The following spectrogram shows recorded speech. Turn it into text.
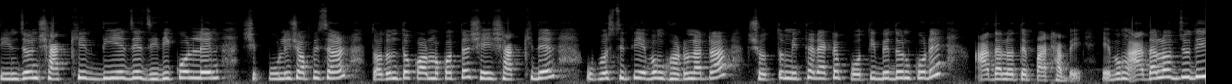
তিনজন সাক্ষীর দিয়ে যে জিডি করলেন পুলিশ অফিসার, তদন্ত কর্মকর্তা সেই সাক্ষীদের উপস্থিতি এবং ঘটনাটা সত্য মিথ্যার একটা প্রতিবেদন করে আদালতে পাঠাবে। এবং আদালত যদি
